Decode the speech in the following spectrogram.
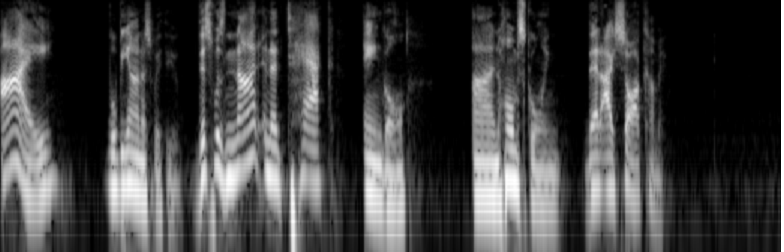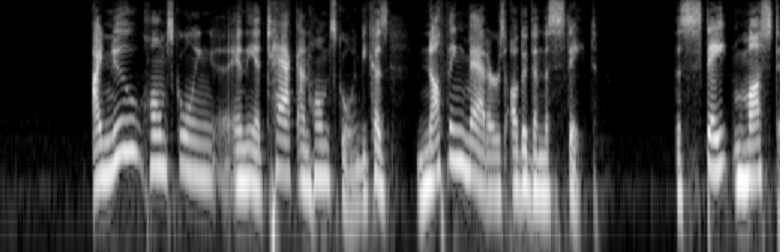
I will be honest with you. This was not an attack angle on homeschooling that I saw coming. I knew homeschooling and the attack on homeschooling because nothing matters other than the state. The state must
